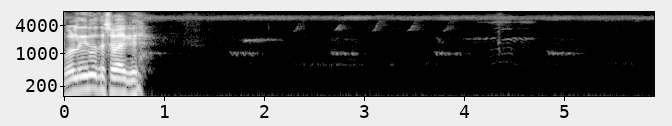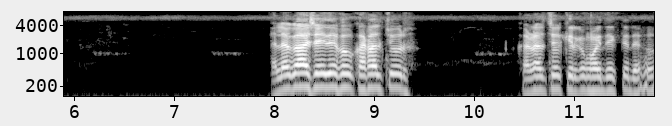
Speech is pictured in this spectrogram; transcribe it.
বলে দিব তো সবাইকে। হ্যালো গাছ এই দেখো কাঁঠাল চোর। কাঁঠাল চোর কীরকম হয় দেখতে দেখো।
